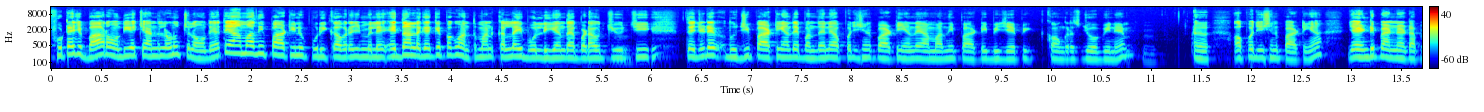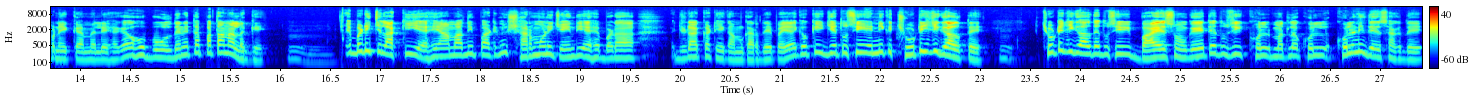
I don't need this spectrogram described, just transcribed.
ਫੁਟੇਜ ਬਾਹਰ ਆਉਂਦੀ ਹੈ ਚੈਨਲ ਉਹਨੂੰ ਚਲਾਉਂਦੇ ਆ ਤੇ ਆਮ ਆਦਮੀ ਪਾਰਟੀ ਨੂੰ ਪੂਰੀ ਕਵਰੇਜ ਮਿਲੇ ਇਦਾਂ ਲੱਗੇ ਕਿ ਭਗਵੰਤ ਮਾਨ ਕੱਲਾ ਹੀ ਬੋਲੀ ਜਾਂਦਾ ਬੜਾ ਉੱਚੀ ਉੱਚੀ, ਤੇ ਜਿਹੜੇ ਦੂਜੀ ਪਾਰਟੀਆਂ ਦੇ ਬੰਦੇ ਨੇ ਆਪੋਜੀਸ਼ਨ ਪਾਰਟੀਆਂ ਦੇ, ਆਮ ਆਦਮੀ ਪਾਰਟੀ, ਬੀਜੇਪੀ, ਕਾਂਗਰਸ, ਜੋ ਵੀ ਨੇ ਆਪੋਜੀਸ਼ਨ ਪਾਰਟੀਆਂ ਜਾਂ ਇੰਡੀਪੈਂਡੈਂਟ ਆਪਣੇ ਇੱਕ ਐਮਐਲਏ ਹੈਗਾ, ਉਹ ਬੋਲਦੇ ਨੇ ਤਾਂ ਪਤਾ ਨਾ ਲੱਗੇ। ਇਹ ਬੜੀ ਚਲਾਕੀ ਹੈ, ਇਹ ਆਮ ਆਦਮੀ ਪਾਰਟੀ ਨੂੰ ਸ਼ਰਮ ਹੋਣੀ ਚਾਹੀਦੀ ਹੈ, ਇਹ ਬੜਾ ਜਿਹੜਾ ਘਟੀਆ ਕੰਮ ਕਰਦੇ ਪਏ ਆ, ਕਿਉਂਕਿ ਜੇ ਤੁਸੀਂ ਇੰਨੀ ਕਿ ਛੋਟੀ ਜੀ ਗੱਲ ਤੇ, ਛੋਟੀ ਜੀ ਗੱਲ ਤੇ ਤੁਸੀਂ ਬਾਇਸ ਹੋਗੇ ਤੇ ਤੁਸੀਂ ਖੁੱਲ, ਮਤਲਬ ਖੁੱਲ ਖੁੱਲ ਨਹੀਂ ਦੇ ਸਕਦੇ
